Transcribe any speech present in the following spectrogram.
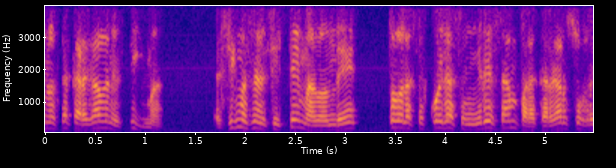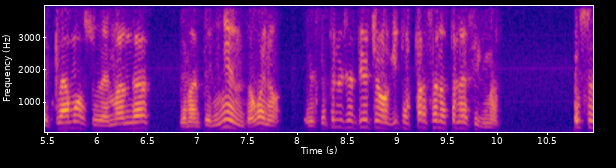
no está cargado en el SIGMA. El SIGMA es el sistema donde todas las escuelas se ingresan para cargar sus reclamos, sus demandas de mantenimiento. Bueno, el CPN 88 Boquita Esparza no está en el SIGMA. Eso,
